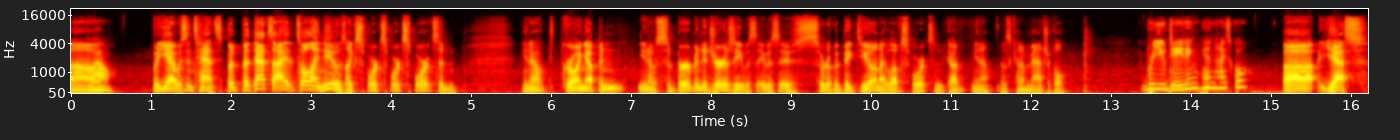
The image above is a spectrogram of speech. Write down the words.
Um, wow. But yeah, it was intense. But but that's I, that's all I knew. It was like sports, sports, sports, and you know, growing up in you know suburban New Jersey was it was it was sort of a big deal, and I love sports, and God, you know, it was kind of magical. Were you dating in high school? Uh, yes,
